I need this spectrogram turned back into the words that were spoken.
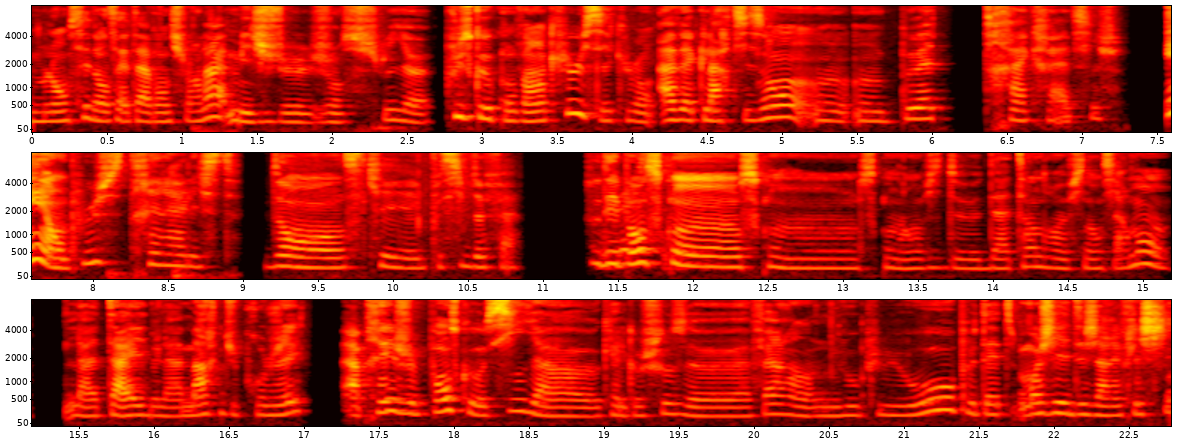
me lancer dans cette aventure-là, mais j'en suis euh, plus que convaincue, c'est qu'avec l'artisan, on, peut être très créatif et en plus très réaliste dans ce qui est possible de faire. Tout dépend ce qu'on a envie d'atteindre financièrement, la taille de la marque du projet. Après, je pense qu'aussi il y a quelque chose euh, à faire à un niveau plus haut. Peut-être, moi j'ai déjà réfléchi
